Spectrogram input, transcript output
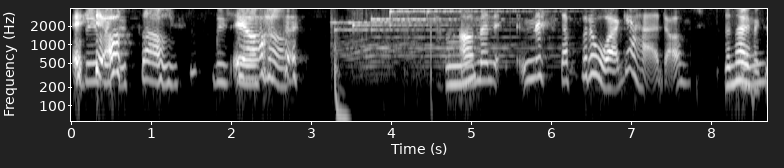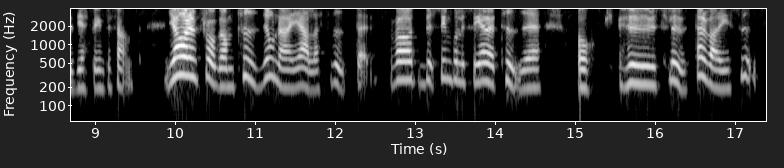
det är ja. faktiskt sant. Det är så ja. sant. Mm. Ja, men nästa fråga här då. Den här är mm. faktiskt jätteintressant. Jag har en fråga om tiorna i alla sviter. Vad symboliserar tio och hur slutar varje svit?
